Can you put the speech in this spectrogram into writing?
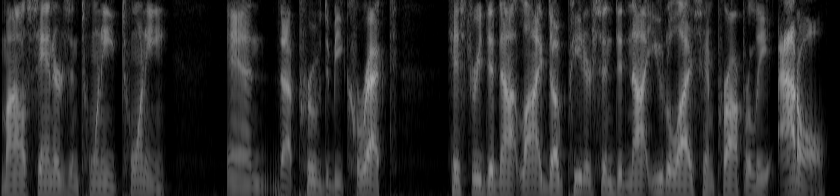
Miles Sanders in 2020, and that proved to be correct. History did not lie. Doug Pederson did not utilize him properly at all.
